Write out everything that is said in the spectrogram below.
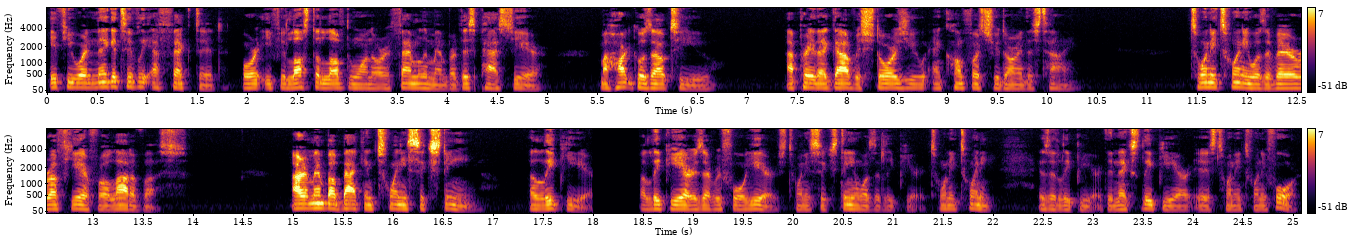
If you were negatively affected or if you lost a loved one or a family member this past year, my heart goes out to you. I pray that God restores you and comforts you during this time. 2020 was a very rough year for a lot of us. I remember back in 2016, a leap year. A leap year is every four years. 2016 was a leap year. 2020 is a leap year. The next leap year is 2024.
